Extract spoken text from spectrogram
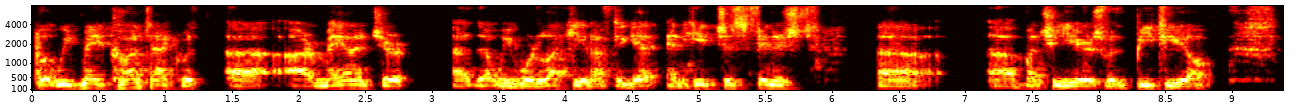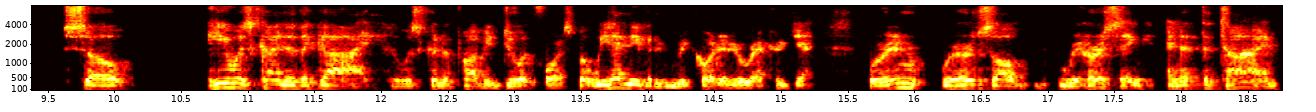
but we'd made contact with uh, our manager uh, that we were lucky enough to get, and he'd just finished uh, a bunch of years with BTO. So he was kind of the guy who was going to probably do it for us, but we hadn't even recorded a record yet. We're in rehearsal, rehearsing, and at the time,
